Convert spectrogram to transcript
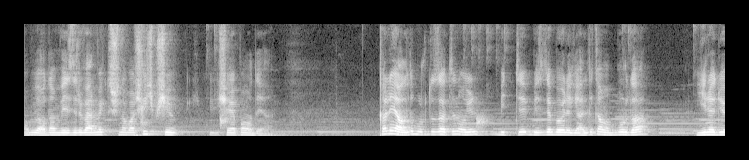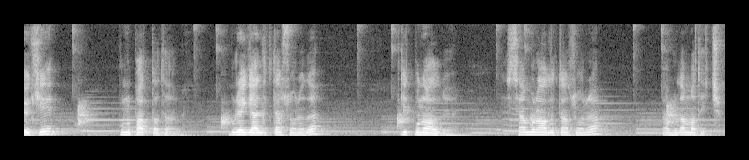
Abi adam veziri vermek dışında başka hiçbir şey şey yapamadı ya. Kaleyi aldı. Burada zaten oyun bitti. Biz de böyle geldik ama burada yine diyor ki bunu patlat abi. Buraya geldikten sonra da git bunu al diyor. Sen bunu aldıktan sonra ben buradan mata içeceğim.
